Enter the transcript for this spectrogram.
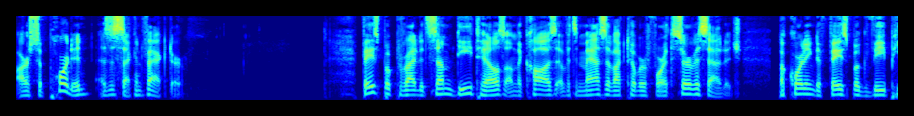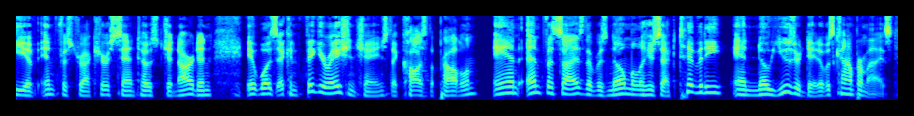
are supported as a second factor. Facebook provided some details on the cause of its massive October 4th service outage. According to Facebook VP of Infrastructure Santos Janardhan, it was a configuration change that caused the problem and emphasized there was no malicious activity and no user data was compromised.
